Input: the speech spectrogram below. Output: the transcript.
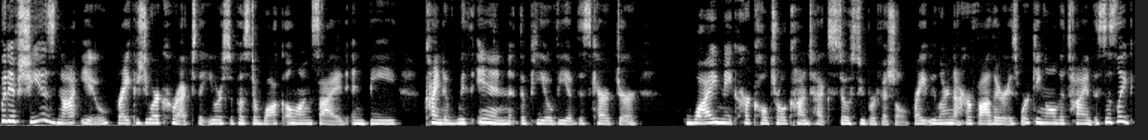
But if she is not you right because you are correct that you are supposed to walk alongside and be kind of within the pov of this character why make her cultural context so superficial right? We learn that her father is working all the time. This is like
